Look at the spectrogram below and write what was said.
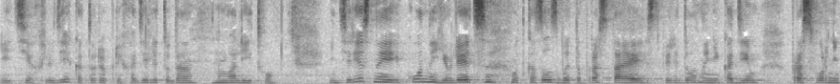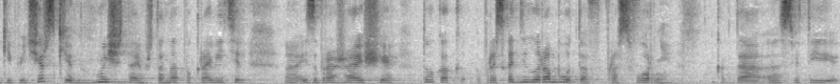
и тех людей, которые приходили туда туда на молитву. Интересной иконой является, вот казалось бы, это простая Спиридона Никодим Просфорники Печерский. Мы считаем, что она покровитель, э, изображающая то, как происходила работа в Просфорне, когда э, святые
